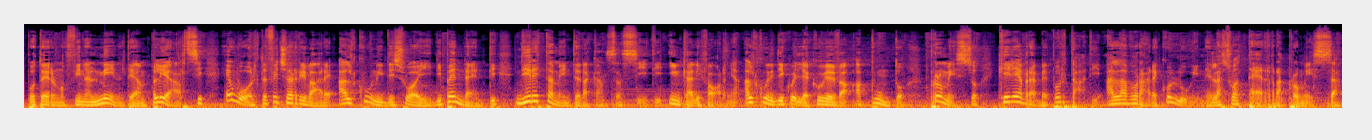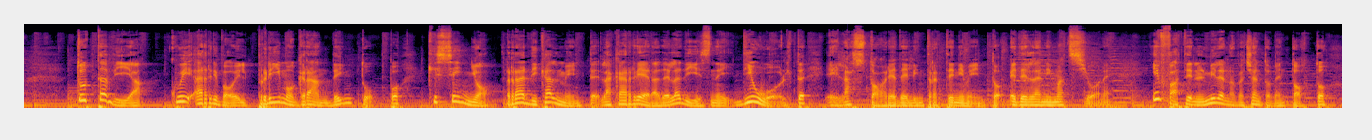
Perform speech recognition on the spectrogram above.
poterono finalmente ampliarsi e Walt fece arrivare alcuni dei suoi dipendenti direttamente da Kansas City, in California, alcuni di quelli a cui aveva appunto promesso che li avrebbe portati a lavorare con lui nella sua terra promessa. Tuttavia, qui arrivò il primo grande intoppo che segnò radicalmente la carriera della Disney, di Walt e la storia dell'intrattenimento e dell'animazione. Infatti nel 1928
